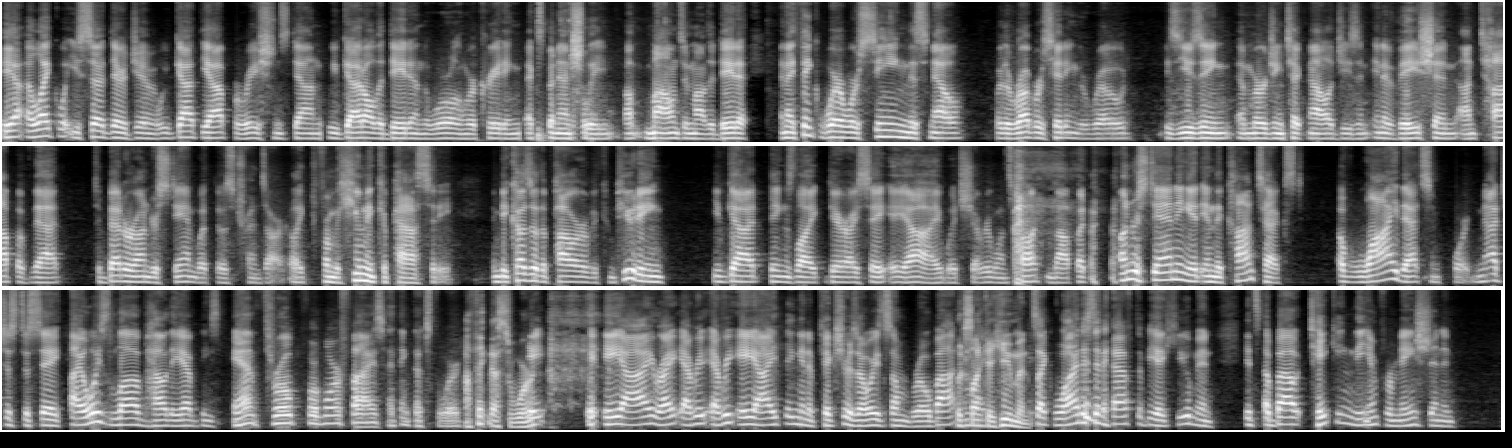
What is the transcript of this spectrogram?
Yeah, I like what you said there, Jim. We've got the operations down. We've got all the data in the world, and we're creating exponentially um, mounds and mounds of data. And I think where we're seeing this now, where the rubber's hitting the road, is using emerging technologies and innovation on top of that to better understand what those trends are, like from a human capacity. And because of the power of the computing, you've got things like, dare I say, AI, which everyone's talking about, but understanding it in the context of why that's important, not just to say, I always love how they have these anthropomorphize. I think that's the word. I think that's the word. A- AI, right? Every every AI thing in a picture is always some robot. Looks I'm like a human. it's like, why does it have to be a human? It's about taking the information and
